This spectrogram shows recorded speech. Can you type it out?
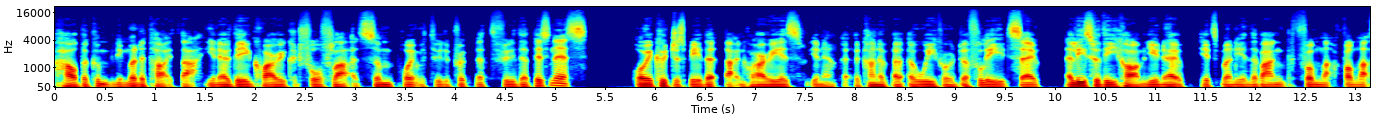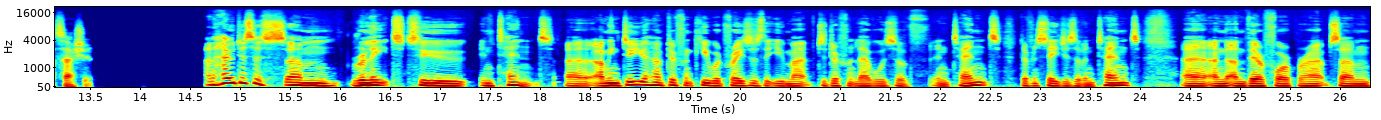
how, the company monetized that. You know, the inquiry could fall flat at some point through the through the business, or it could just be that that inquiry is you know a, a kind of a, a, weak or a duff lead. So at least with ecom, you know, it's money in the bank from that from that session. And how does this um, relate to intent? Uh, I mean, do you have different keyword phrases that you map to different levels of intent, different stages of intent, uh, and and therefore perhaps um,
